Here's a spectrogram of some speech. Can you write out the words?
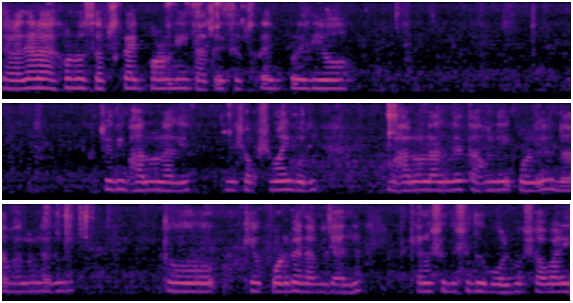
যারা যারা এখনও সাবস্ক্রাইব করনি, তাতে সাবস্ক্রাইব করে দিও। যদি ভালো লাগে, আমি সবসময় বলি, ভালো লাগলে তাহলেই করবে, না ভালো লাগলে তো কেউ করবে না, আমি জানি। কেন শুধু শুধু বলব, সবারই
